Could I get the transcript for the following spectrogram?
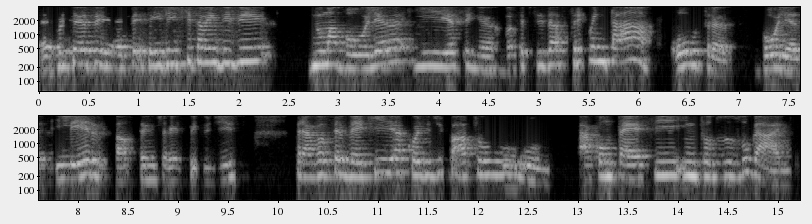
é porque assim, tem, tem gente que também vive numa bolha e assim, você precisa frequentar outras bolhas e ler bastante a respeito disso para você ver que a coisa de fato acontece em todos os lugares.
